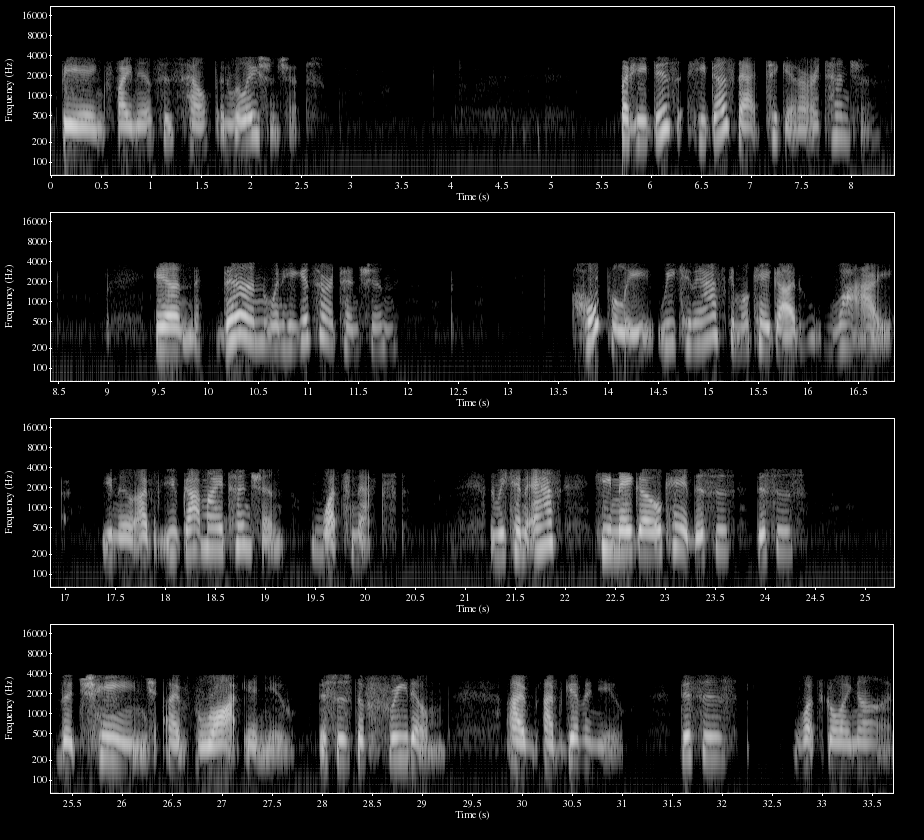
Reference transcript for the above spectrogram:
being finances, health, and relationships. But he does he does that to get our attention. And then when he gets our attention, hopefully we can ask him, okay, God, why you know, I've, you've got my attention. What's next? And we can ask, he may go, okay, this is this is the change I've wrought in you. This is the freedom I've, I've given you. This is what's going on.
